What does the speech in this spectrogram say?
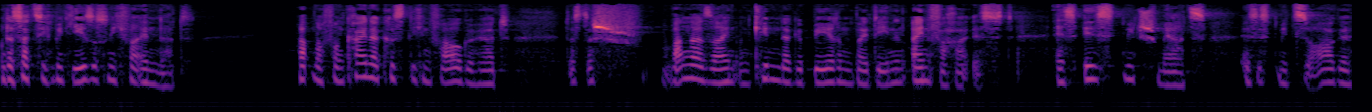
Und das hat sich mit Jesus nicht verändert. Hab noch von keiner christlichen Frau gehört, dass das Schwangersein und Kindergebären bei denen einfacher ist. Es ist mit Schmerz, es ist mit Sorge,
